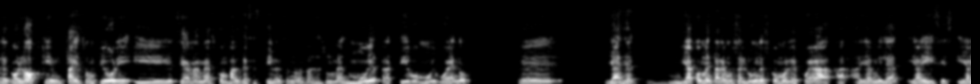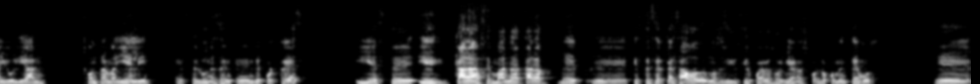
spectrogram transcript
eh, Golovkin, Tyson Fury y cierra el mes con Valdés Stevenson, ¿no? Entonces es un mes muy atractivo, muy bueno. Eh, ya, ya, comentaremos el lunes cómo le fue a, a, Yamilet y a Isis y a Julián contra Mayeli este lunes en, en Deport 3 y este y cada semana cada eh, eh, que esté cerca el sábado no sé si, si, el jueves o el viernes lo comentemos eh,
